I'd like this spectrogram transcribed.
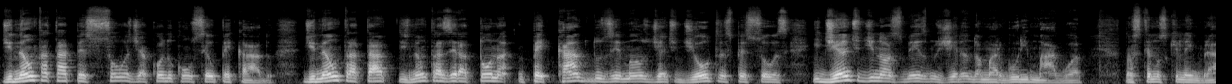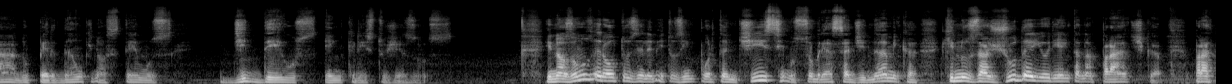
de não tratar pessoas de acordo com o seu pecado, de não tratar, de não trazer à tona o pecado dos irmãos diante de outras pessoas e diante de nós mesmos, gerando amargura e mágoa, nós temos que lembrar do perdão que nós temos de Deus em Cristo Jesus. E nós vamos ver outros elementos importantíssimos sobre essa dinâmica que nos ajuda e orienta na prática para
